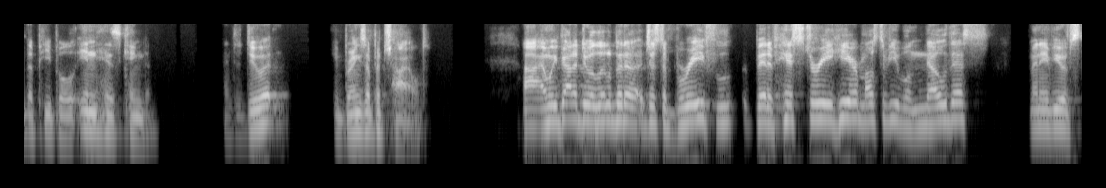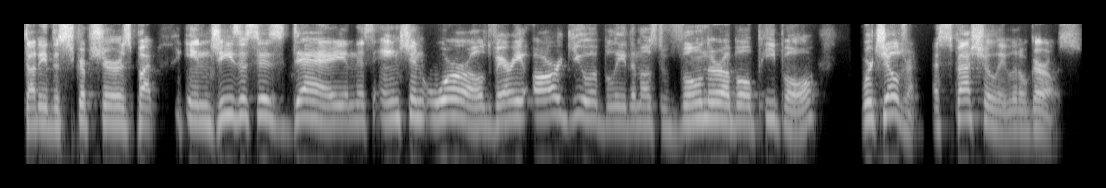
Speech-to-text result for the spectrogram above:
the people in his kingdom. And to do it, he brings up a child. Uh, and we've got to do a little bit of just a brief bit of history here. Most of you will know this. Many of you have studied the scriptures, but in Jesus's day, in this ancient world, very arguably the most vulnerable people were children, especially little girls.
